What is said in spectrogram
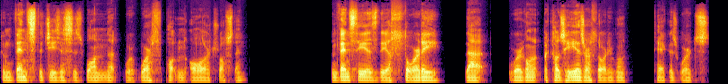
Convinced that Jesus is one that we're worth putting all our trust in. Convinced he is the authority that we're going to, because he is our authority, we're going to take his words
